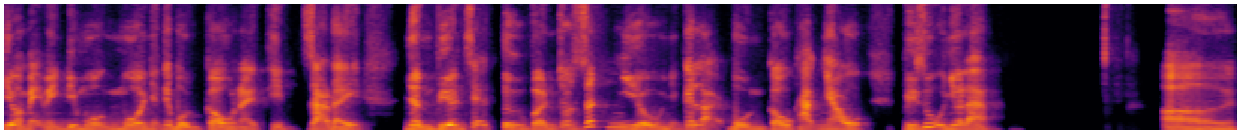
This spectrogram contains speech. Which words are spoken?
khi mà mẹ mình đi mua mua những cái bồn cầu này thì ra đấy, nhân viên sẽ tư vấn cho rất nhiều những cái loại bồn cầu khác nhau. Ví dụ như là uh,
